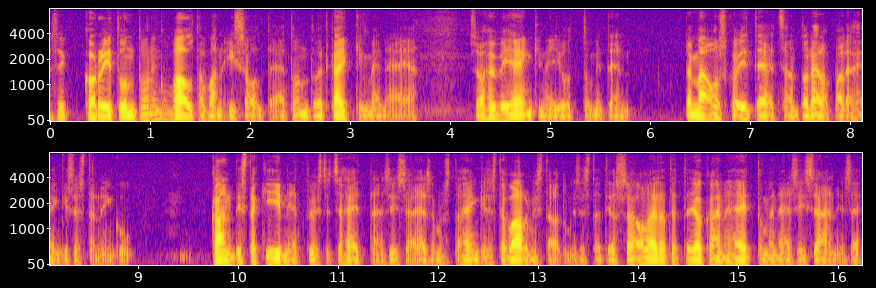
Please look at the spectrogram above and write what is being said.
se kori tuntuu niin kuin valtavan isolta ja tuntuu, että kaikki menee ja se on hyvin henkinen juttu, miten, tai mä uskon itse, että se on todella paljon henkisestä niin kuin kantista kiinni, että pystyt se heittämään sisään ja semmoista henkisestä valmistautumisesta, että jos sä oletat, että jokainen heitto menee sisään, niin se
